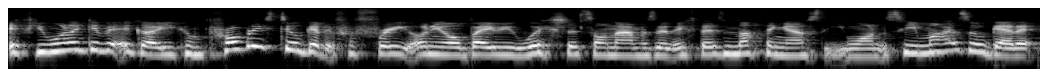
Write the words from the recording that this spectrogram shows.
If you want to give it a go, you can probably still get it for free on your baby wish list on Amazon if there's nothing else that you want. So you might as well get it,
